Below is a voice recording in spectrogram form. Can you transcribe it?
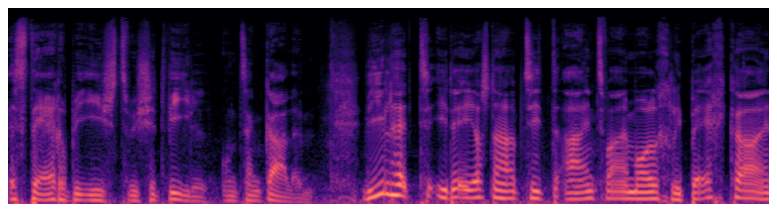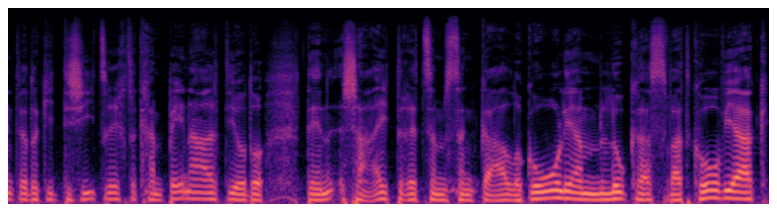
ein Derby ist zwischen Wiel und St. Gallen. Wiel hat in der ersten Halbzeit ein, zweimal ein bisschen Pech gehabt. Entweder gibt der Schiedsrichter kein Penalty oder dann scheitert es am St. Galler Goalie, am Lukas Vatkowiak.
